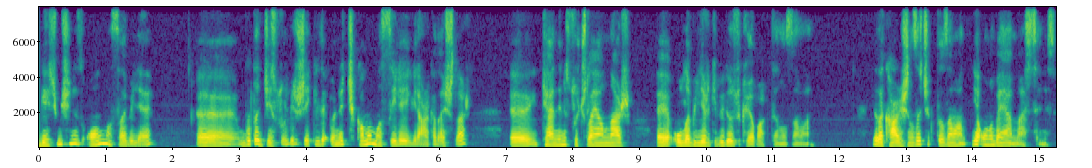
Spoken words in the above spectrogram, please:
Geçmişiniz olmasa bile e, burada cesur bir şekilde öne çıkamaması ile ilgili arkadaşlar e, kendini suçlayanlar e, olabilir gibi gözüküyor baktığınız zaman. Ya da karşınıza çıktığı zaman ya onu beğenmezseniz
